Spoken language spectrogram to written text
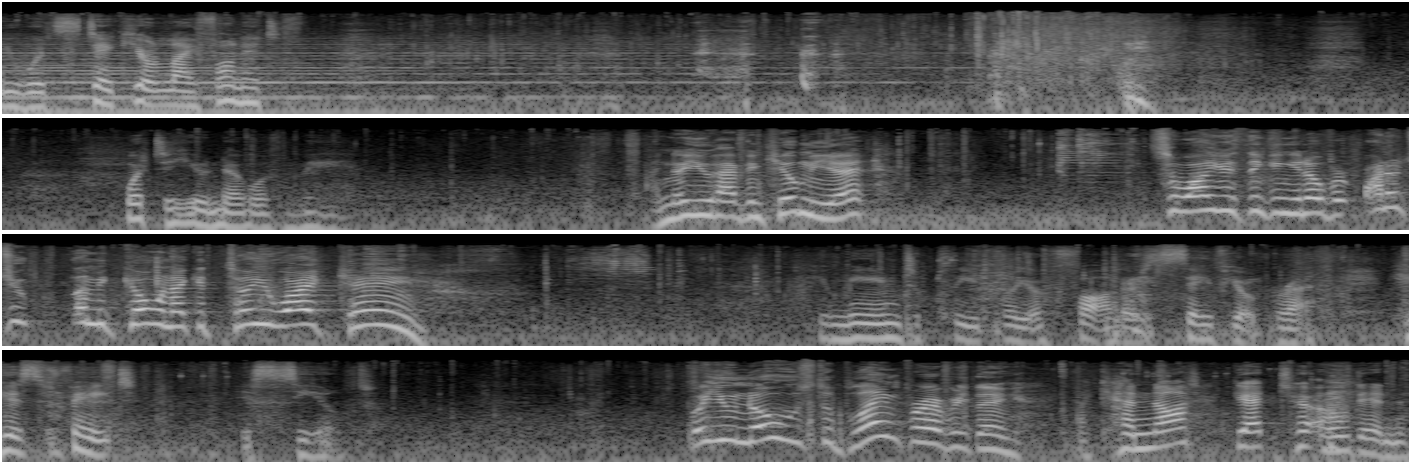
You would stake your life on it? What do you know of me? I know you haven't killed me yet. So while you're thinking it over, why don't you let me go and I can tell you why I came? You mean to plead for your father, save your breath. His fate is sealed. But you know who's to blame for everything. I cannot get to Odin.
